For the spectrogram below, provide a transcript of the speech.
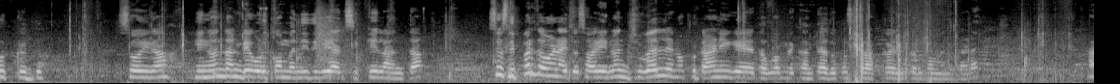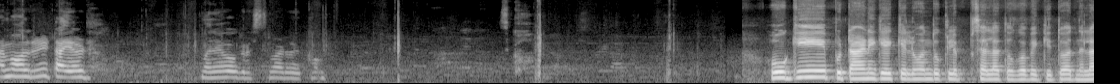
ಪಕ್ಕದ್ದು. ಸೊ ಈಗ ಇನ್ನೊಂದು ಅಂಗಡಿ ಹುಡ್ಕೊಂಡ್ ಬಂದಿದ್ದೀವಿ ಅದು ಸಿಕ್ಕಿಲ್ಲ ಅಂತ. ಸೊ ಸ್ಲಿಪ್ಪರ್ ತೊಗೊಂಡಾಯ್ತು ಸಾರಿ ಇನ್ನೊಂದು ಜುವೆಲ್ ಏನೋ ಪುಟಾಣಿಗೆ ತೊಗೊಬೇಕಂತ, ಅದಕ್ಕೋಸ್ಕರ ಅಕ್ಕ ಇಲ್ಲಿ ಕರ್ಕೊಂಬಂದಿದ್ದಾಳೆ ಐ ಆಮ್ ಆಲ್ರೆಡಿ ಟಯರ್ಡ್ ಮನೆಗೆ ಹೋಗಿ ರೆಸ್ಟ್ ಮಾಡಬೇಕು. ಹೋಗಿ ಪುಟಾಣಿಗೆ ಕೆಲವೊಂದು ಕ್ಲಿಪ್ಸ್ ಎಲ್ಲ ತೊಗೋಬೇಕಿತ್ತು ಅದನ್ನೆಲ್ಲ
